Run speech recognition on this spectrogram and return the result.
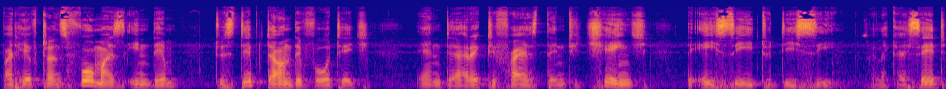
but have transformers in them to step down the voltage and uh, rectifiers then to change the AC to DC. So like I said,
